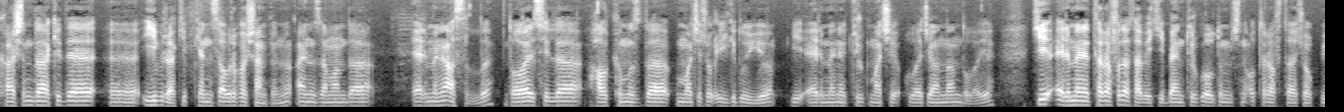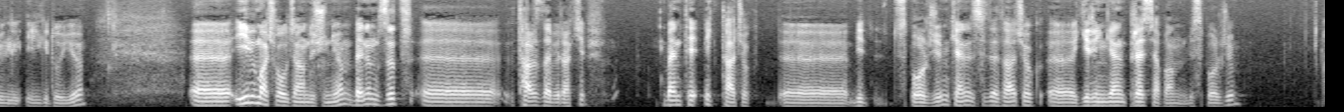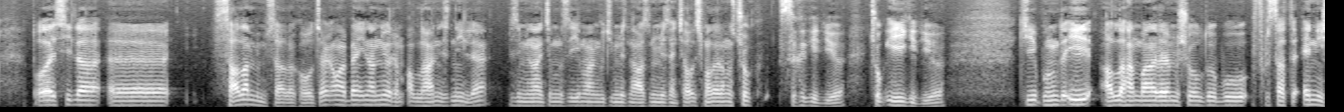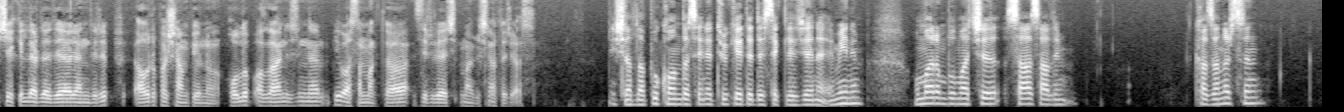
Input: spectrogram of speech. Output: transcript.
Karşımdaki de e, iyi bir rakip. Kendisi Avrupa Şampiyonu. Aynı zamanda Ermeni asıllı. Dolayısıyla halkımızda bu maça çok ilgi duyuyor. Bir Ermeni-Türk maçı olacağından dolayı. Ki Ermeni tarafı da tabii ki ben Türk olduğum için o tarafta çok büyük ilgi duyuyor. Ee, iyi bir maç olacağını düşünüyorum. Benim zıt e, tarzda bir rakip. Ben teknik daha çok e, bir sporcuyum. Kendisi de daha çok e, giringen pres yapan bir sporcu. Dolayısıyla e, sağlam bir müsabaka olacak ama ben inanıyorum Allah'ın izniyle bizim inancımız, iman gücümüz, azmimizden çalışmalarımız çok sıkı gidiyor. Çok iyi gidiyor. Ki bunu da iyi Allah'ın bana vermiş olduğu bu fırsatı en iyi şekillerde değerlendirip Avrupa şampiyonu olup Allah'ın izniyle bir basamak daha zirveye çıkmak için atacağız. İnşallah bu konuda seni Türkiye'de destekleyeceğine eminim. Umarım bu maçı sağ salim kazanırsın.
